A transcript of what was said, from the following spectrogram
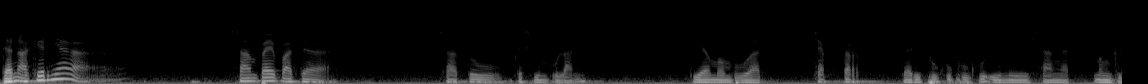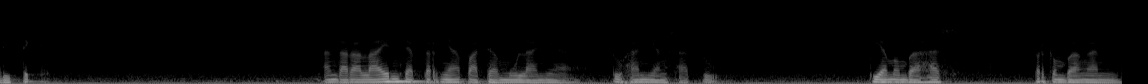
Dan akhirnya sampai pada satu kesimpulan dia membuat chapter dari buku-buku ini sangat menggelitik antara lain chapternya pada mulanya Tuhan yang satu. Dia membahas perkembangan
